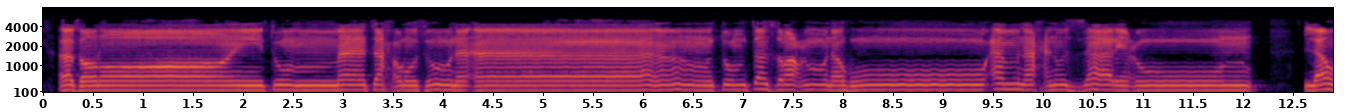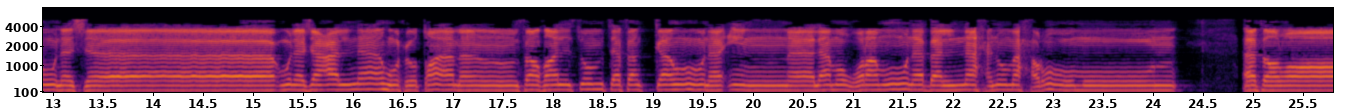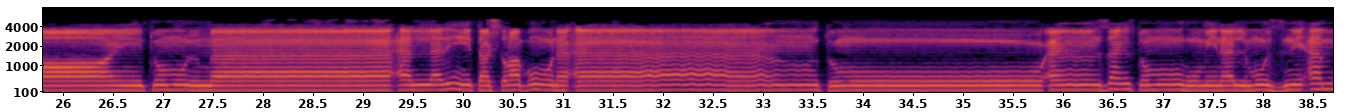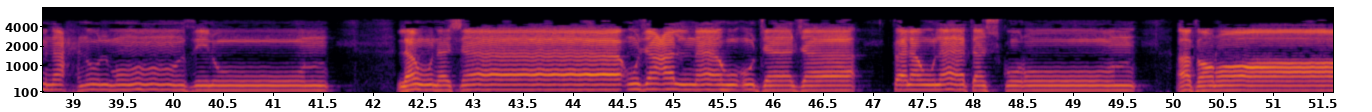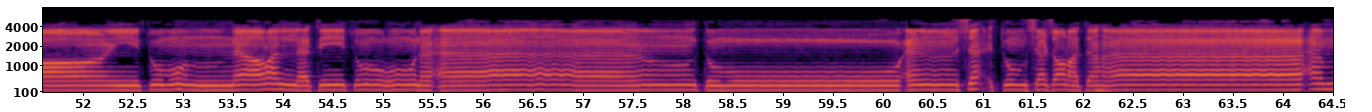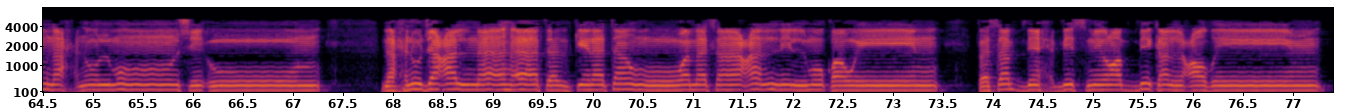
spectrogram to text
أفرايتم ما تحرثون أنتم تزرعونه أم نحن الزارعون لو نشاء لجعلناه حطاما فظلتم تفكهون إنا لمغرمون بل نحن محرومون أفرأيتم الماء الذي تشربون أنتم أنزلتموه من المزن أم نحن المنزلون؟ لو نشاء جعلناه أجاجا فلولا تشكرون. أفرأيتم النار التي تورون أنتم أنشأتم شجرتها أم نحن المنشئون؟ نحن جعلناها تذكرة ومتاعا للمقوين. فسبح باسم ربك العظيم.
